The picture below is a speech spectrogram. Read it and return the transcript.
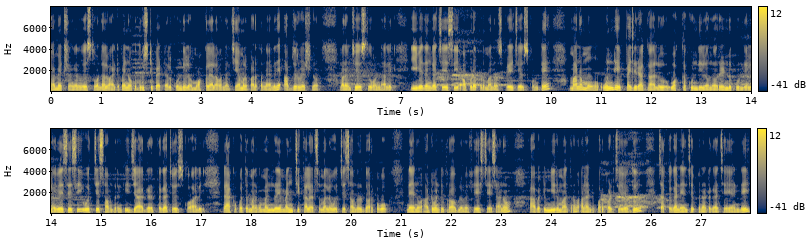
గమేక్షణ కానీ వేస్తూ ఉండాలి. వాటిపైన ఒక దృష్టి పెట్టాలి. కుండీలో మొక్కలు ఎలా ఉన్నాయి చీమలు పడుతున్నాయి అనేది అబ్జర్వేషన్ మనం చేస్తూ ఉండాలి. ఈ విధంగా చేసి అప్పుడప్పుడు మనం స్ప్రే చేసుకుంటే మనము ఉండే పది రకాలు ఒక్క కుండీలోనో రెండు కుండీల్లో వేసేసి వచ్చే సంవత్సరంకి జాగ్రత్తగా చేసుకోవాలి. లేకపోతే మనకు మంచి మంచి కలర్స్ మళ్ళీ వచ్చే సంవత్సరం దొరకవు. నేను అటువంటి ప్రాబ్లమే ఫేస్ చేశాను. కాబట్టి మీరు మాత్రం అలాంటి పొరపాటు చేయొద్దు. చక్కగా నేను చెప్పినట్టుగా చేయండి.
